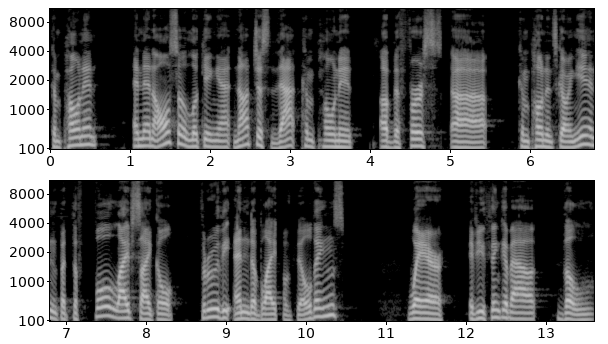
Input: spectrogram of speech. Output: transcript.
component, and then also looking at not just that component of the first uh, components going in, but the full life cycle through the end of life of buildings. Where if you think about the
